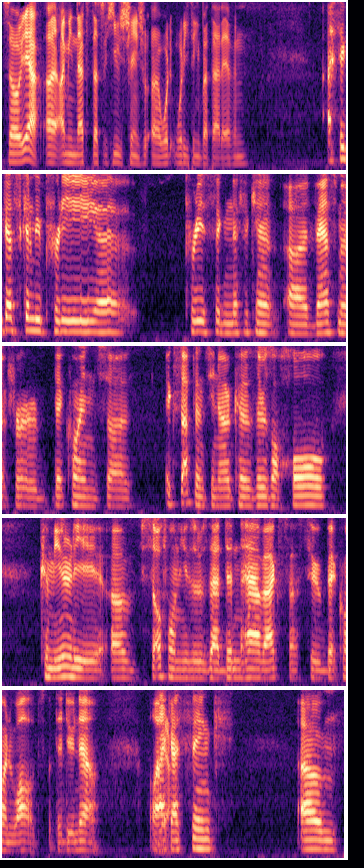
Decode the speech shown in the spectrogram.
So yeah, uh, I mean that's that's a huge change. Uh, what what do you think about that, Evan? I think that's going to be pretty, uh, pretty significant uh, advancement for Bitcoin's uh, acceptance, you know, because there's a whole community of cell phone users that didn't have access to Bitcoin wallets, but they do now. Like, Yeah, I think um,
